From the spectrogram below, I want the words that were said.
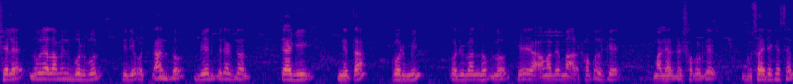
ছেলে নুর আলমিন বুলবুল, তিনি অত্যন্ত বিএনপির একজন ত্যাগী নেতা, কর্মী কর্মী বান্ধব লোক। সে আমাদের মা সকলকে মালিহাদের সকলকে গুছাই রেখেছেন।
